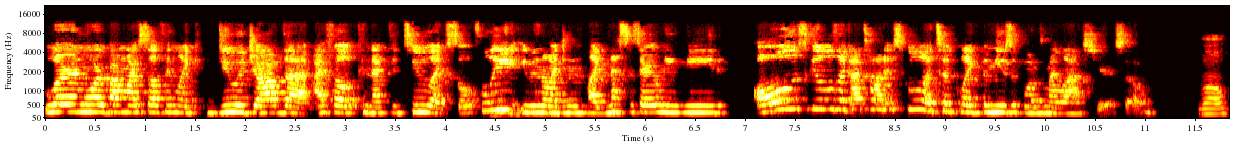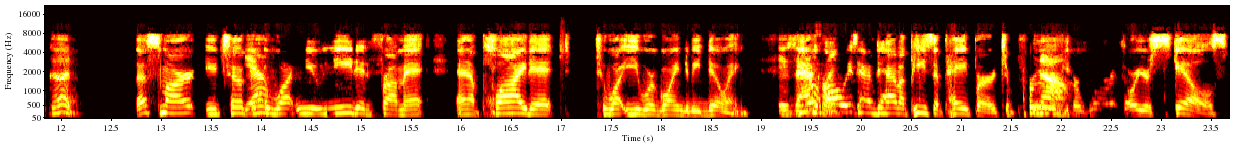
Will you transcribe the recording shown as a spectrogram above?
learn more about myself and like do a job that I felt connected to like soulfully, mm-hmm. even though I didn't like necessarily need all the skills I got taught at school. I took like the music ones my last year. So Well, good. that's smart. You took Yeah. what you needed from it and applied it to what you were going to be doing. You don't always have to have a piece of paper to prove No. your worth or your skills.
